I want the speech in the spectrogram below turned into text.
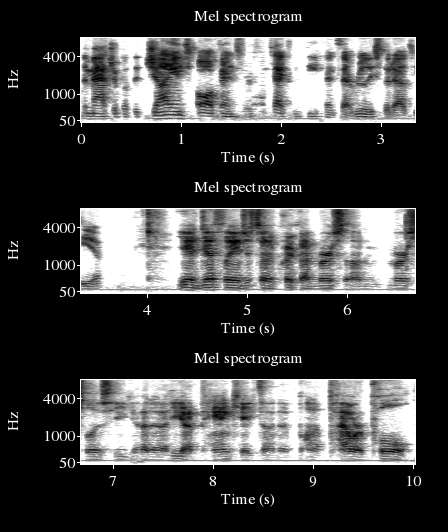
the matchup of the Giants offense versus the Texans defense that really stood out to you? Yeah, definitely. And just a quick on, Merc- on Mercilus, he got uh, he got pancaked on a on a power pull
